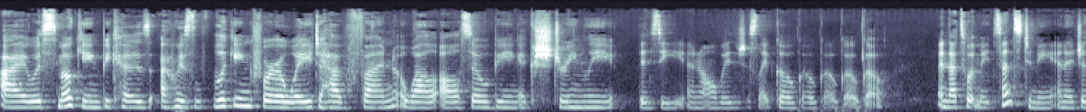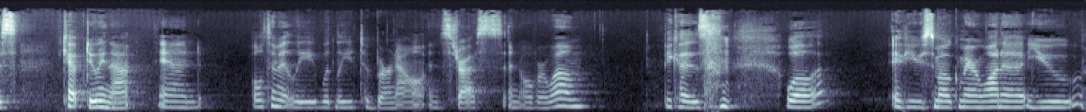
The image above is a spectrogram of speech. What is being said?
I was smoking because I was looking for a way to have fun while also being extremely busy and always just like go, go, go, go, go. And that's what made sense to me. And I just kept doing that and ultimately would lead to burnout and stress and overwhelm because, well, if you smoke marijuana, you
